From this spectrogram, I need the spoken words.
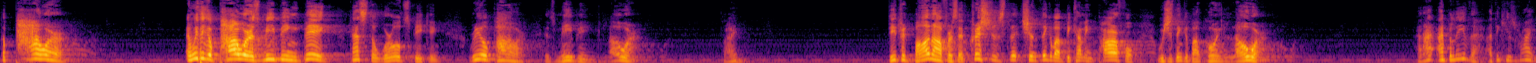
the power. And we think of power as me being big. That's the world speaking. Real power is me being lower. Right? Dietrich Bonhoeffer said Christians th- shouldn't think about becoming powerful, we should think about going lower. And I, I believe that. I think he was right.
